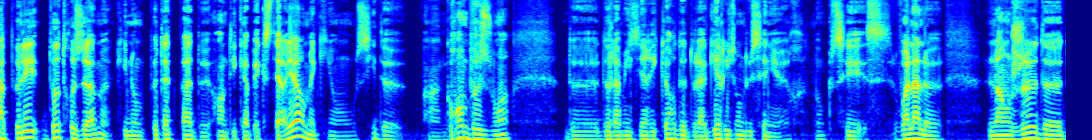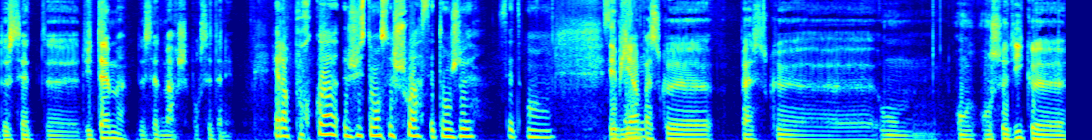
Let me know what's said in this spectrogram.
appeler d'autres hommes qui n'ont peut-être pas de handicap extérieur, mais qui ont aussi de, un grand besoin de, la miséricorde et de la guérison du Seigneur. Donc c'est voilà l'enjeu de, cette, du thème de cette marche pour cette année. Et alors pourquoi justement ce choix, cet enjeu eh bien, parce que parce que euh, on, se dit que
